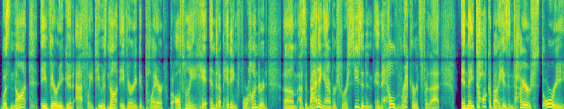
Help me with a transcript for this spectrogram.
was not a very good athlete. He was not a very good player, but ultimately hit ended up hitting 400 um, as a batting average for a season and, and held records for that. And they talk about his entire story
